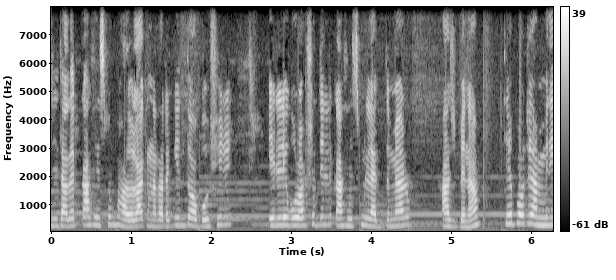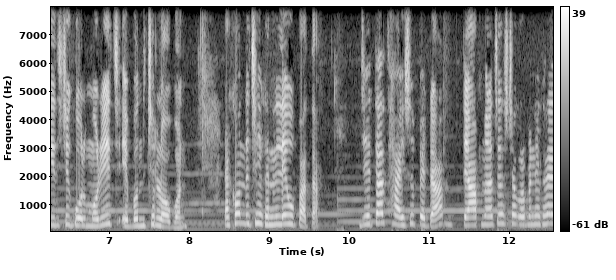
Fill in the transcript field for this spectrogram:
যে তাদের কাঁচা স্মেল ভালো লাগে না, তারা কিন্তু অবশ্যই এর লেবু রসটা দিলে কাঁচা স্মেল একদমই আর আসবে না। তারপর যে আমি দিয়ে দিচ্ছি গোলমরিচ এবং দিচ্ছি লবণ। এখন দিচ্ছি এখানে লেবু পাতা। যেটা থাই স্যুপ এটা, তা আপনারা চেষ্টা করবেন এখানে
